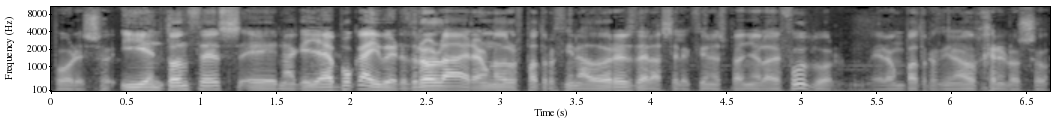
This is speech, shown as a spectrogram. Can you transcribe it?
Por eso. Y entonces, en aquella época, Iberdrola era uno de los patrocinadores de la selección española de fútbol. Era un patrocinador generoso.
